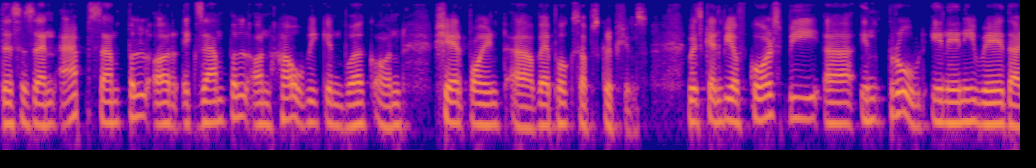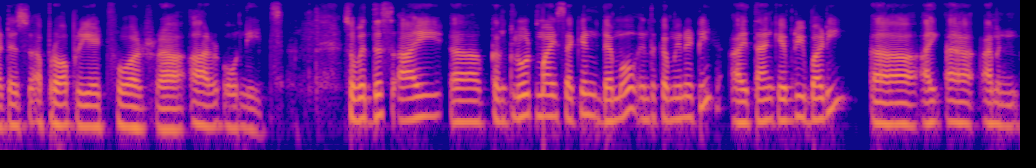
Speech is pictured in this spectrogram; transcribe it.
this is an apt sample or example on how we can work on SharePoint uh, webhook subscriptions, which can be, of course, be uh, improved in any way that is appropriate for uh, our own needs. So with this, I uh, conclude my second demo in the community. I thank everybody. Uh, I I mean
